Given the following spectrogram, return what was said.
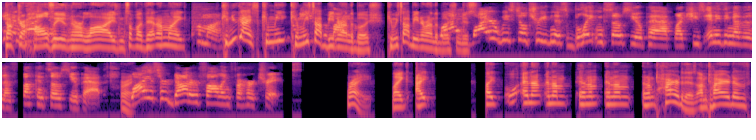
Doctor Halsey and her lies and stuff like that. I'm like, Come on. can you guys, can we, can we stop beating around the bush? Can we stop beating around the why, bush and just why are we still treating this blatant sociopath like she's anything other than a fucking sociopath? Right. Why is her daughter falling for her tricks? Right. Like I like and I'm and I'm and I'm and I'm and I'm tired of this. I'm tired of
